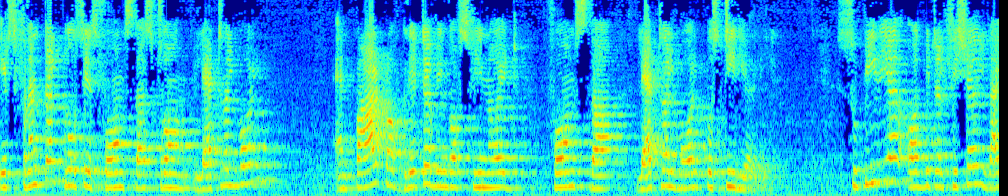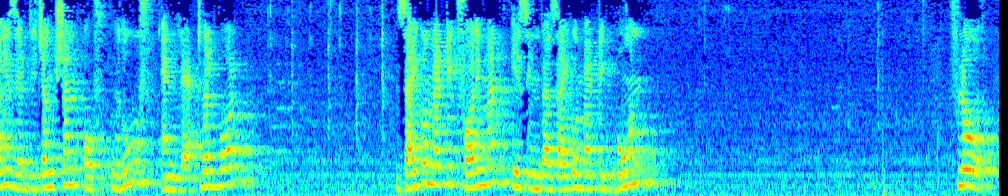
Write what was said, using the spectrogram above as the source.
Its frontal process forms the strong lateral wall and part of greater wing of sphenoid forms the lateral wall posteriorly. Superior orbital fissure lies at the junction of roof and lateral wall. Zygomatic foramen is in the zygomatic bone. Floor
